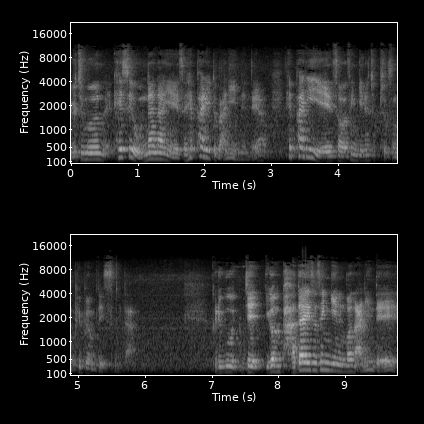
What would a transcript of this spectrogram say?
요즘은 해수의 온난화에 의해서 해파리도 많이 있는데요. 해파리에 의해서 생기는 접촉성 피부염도 있습니다. 그리고 이제 이건 바다에서 생기는 건 아닌데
